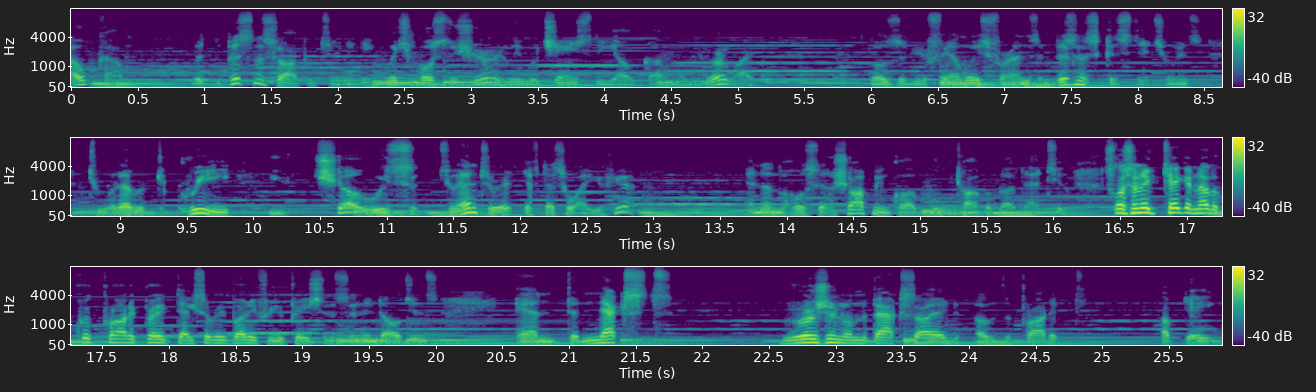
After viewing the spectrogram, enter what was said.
outcome with the business opportunity, which most assuredly would change the outcome of your life those of your families, friends, and business constituents to whatever degree you chose to enter it, if that's why you're here. And then the Wholesale Shopping Club, we'll talk about that too. So let's take another quick product break. Thanks everybody for your patience and indulgence. And the next version on the backside of the product update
